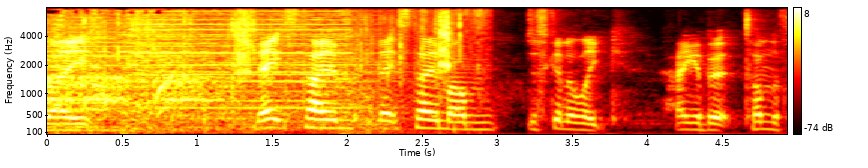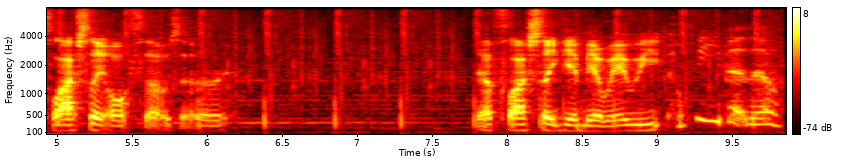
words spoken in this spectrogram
Right. Next time, next time I'm just gonna like hang about, turn the flashlight off. That was it. That flashlight gave me away a wee, a wee bit there.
